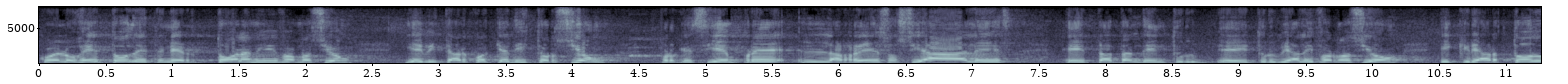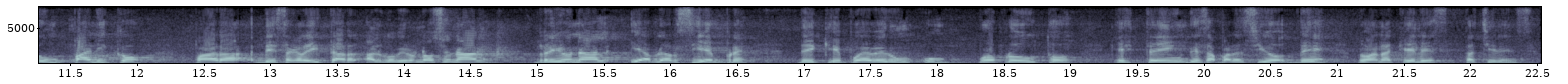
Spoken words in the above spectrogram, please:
con el objeto de tener toda la misma información y evitar cualquier distorsión porque siempre las redes sociales eh, tratan de eh, turbiar la información y crear todo un pánico para desacreditar al gobierno nacional, regional y hablar siempre de que puede haber unos productos que estén desaparecidos de los anaqueles tachirenses.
